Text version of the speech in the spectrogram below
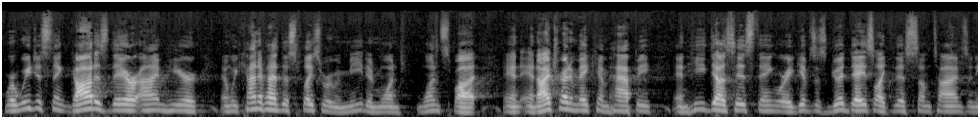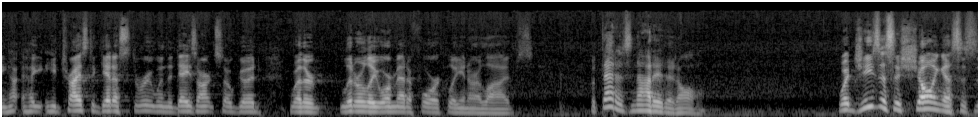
where we just think God is there, I'm here, and we kind of had this place where we meet in one, one spot, and, and I try to make him happy, and he does his thing where he gives us good days like this sometimes, and he, he tries to get us through when the days aren't so good, whether literally or metaphorically in our lives. But that is not it at all. What Jesus is showing us is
